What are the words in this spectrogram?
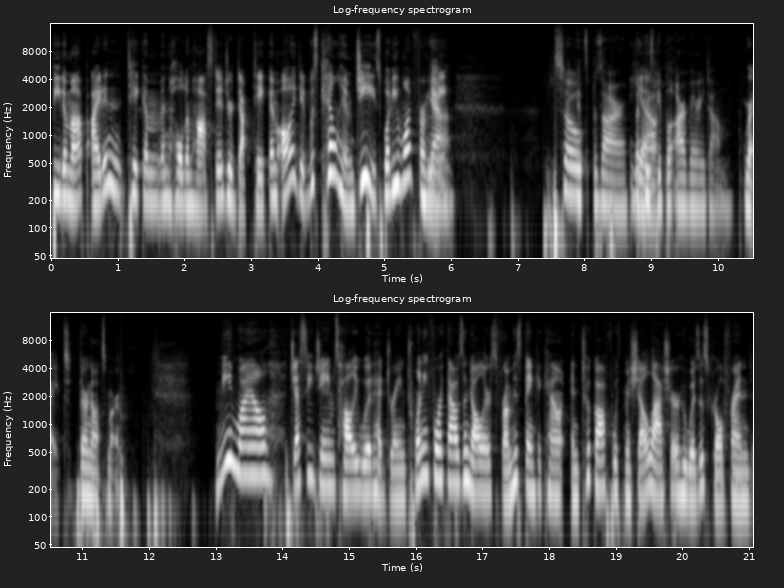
beat him up. I didn't take him and hold him hostage or duct tape him. All I did was kill him. Geez, what do you want from Yeah. me? So It's bizarre, but Yeah. these people are very dumb. Right. They're not smart. Meanwhile, Jesse James Hollywood had drained $24,000 from his bank account and took off with Michelle Lasher, who was his girlfriend,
